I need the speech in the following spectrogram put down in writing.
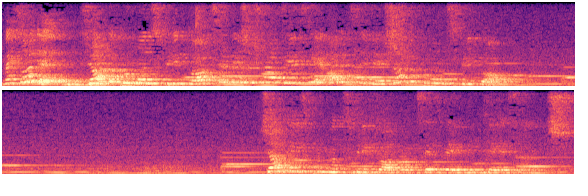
Mas olha, joga para o mundo espiritual que você deixa de fazer esse. Olha para você ver, joga para o mundo espiritual. Joga isso para o mundo espiritual para vocês verem que interessante.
